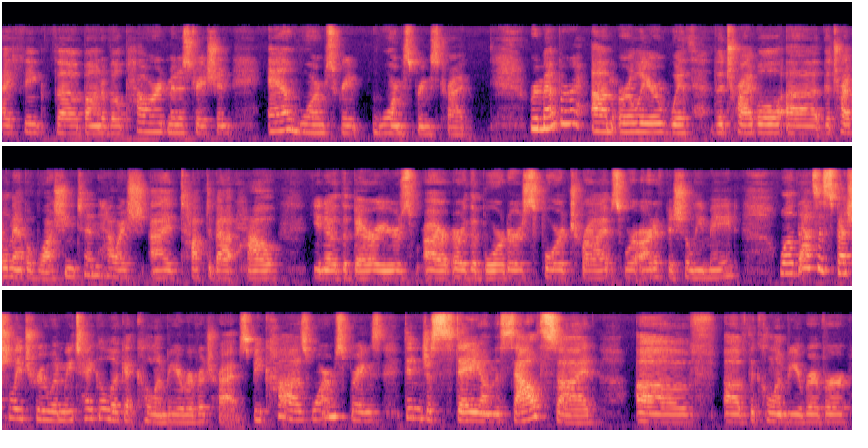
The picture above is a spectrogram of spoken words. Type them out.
I think the Bonneville Power Administration and Warm, Spring, Warm Springs Tribe. Remember um, earlier with the tribal uh, the tribal map of Washington, how I, I talked about how you know the barriers are, or the borders for tribes were artificially made. Well, that's especially true when we take a look at Columbia River tribes because Warm Springs didn't just stay on the south side of, of the Columbia River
